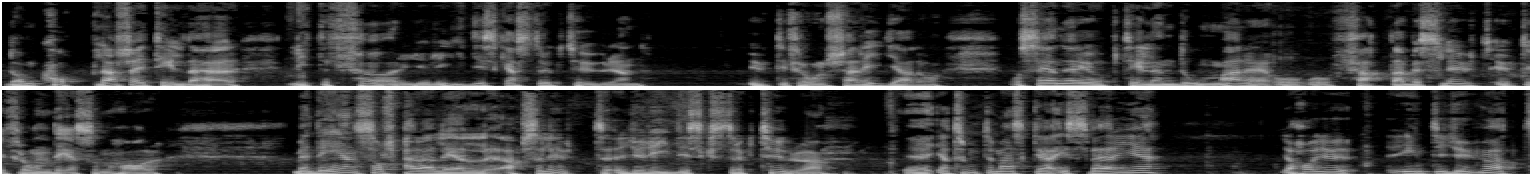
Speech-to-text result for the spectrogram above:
De kopplar sig till det här lite förjuridiska strukturen utifrån sharia. Då. Och sen är det upp till en domare att fatta beslut utifrån det som har men det är en sorts parallell, absolut, juridisk struktur. Va? Eh, jag tror inte man ska i Sverige jag har ju intervjuat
